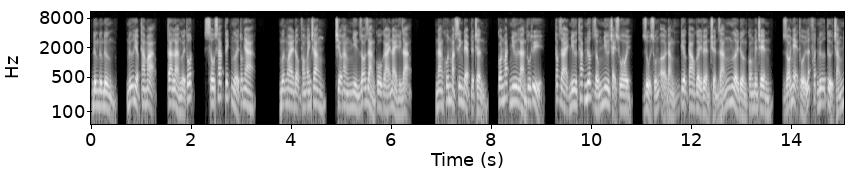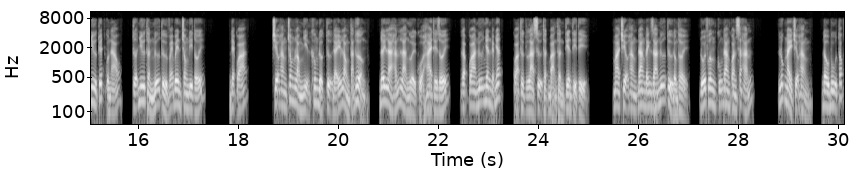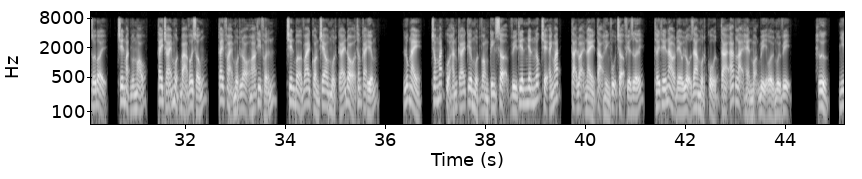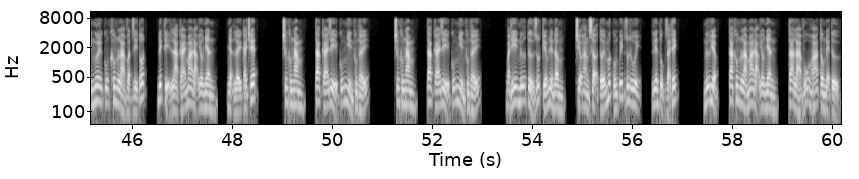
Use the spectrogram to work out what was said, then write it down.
Đừng đừng đừng, nữ hiệp tha mạng, ta là người tốt, sâu sắc tích người tốt nha. Mượn ngoài động phóng ánh trăng, triệu hằng nhìn rõ ràng cô gái này hình dạng. Nàng khuôn mặt xinh đẹp tuyệt trần, con mắt như làn thu thủy, tóc dài như thác nước giống như chảy xuôi, rủ xuống ở đằng kia cao gầy huyện chuyển dáng người đường con bên trên, gió nhẹ thổi lất phất nữ tử trắng như tuyết quần áo tựa như thần nữ tử vẽ bên trong đi tới. Đẹp quá. Triệu hằng trong lòng nhịn không được tự đáy lòng tán thưởng, đây là hắn là người của hai thế giới, gặp qua nữ nhân đẹp nhất, quả thực là sự thật bản thần tiên tỷ tỷ. Mà triệu hằng đang đánh giá nữ tử đồng thời, đối phương cũng đang quan sát hắn. Lúc này triệu hằng, đầu bù tóc dối bời, trên mặt mướm máu, tay trái một bả vôi sống, tay phải một lọ hóa thi phấn, trên bờ vai còn treo một cái đỏ thâm cá hiếm lúc này, trong mắt của hắn cái kia một vòng kinh sợ vì thiên nhân ngốc trệ ánh mắt, tại loại này tạo hình phụ trợ phía dưới, thấy thế nào đều lộ ra một cổ tà ác lại hèn mọn bị ổi mùi vị. Ừ nhìn ngươi cũng không là vật gì tốt, đích thị là cái ma đạo yêu nhân, nhận lấy cái chết. Chương không năm, ta cái gì cũng nhìn không thấy. Chương không năm, ta cái gì cũng nhìn không thấy. Bạch y nữ tử rút kiếm liền đâm, triệu hàng sợ tới mức cuốn quýt rút lui, liên tục giải thích. Nữ hiệp, ta không là ma đạo yêu nhân, ta là vũ hóa tông đệ tử.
